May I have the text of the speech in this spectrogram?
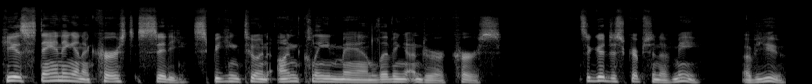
He is standing in a cursed city, speaking to an unclean man living under a curse. It's a good description of me, of you.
